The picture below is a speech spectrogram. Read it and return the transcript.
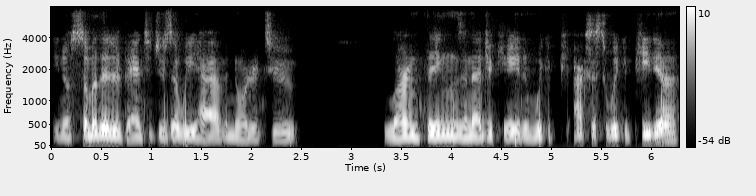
you know, some of the advantages that we have in order to learn things and educate and Wiki- access to Wikipedia,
